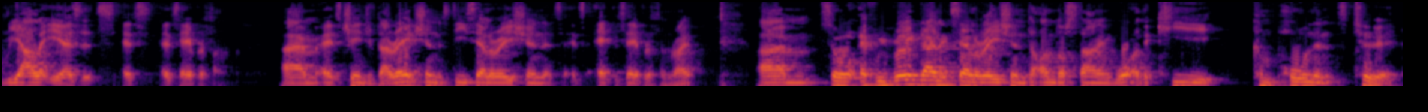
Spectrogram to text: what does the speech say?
reality is it's it's it's everything. Um, it's change of direction, it's deceleration, it's it's it's everything, right? Um, so if we break down acceleration to understanding what are the key components to it,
